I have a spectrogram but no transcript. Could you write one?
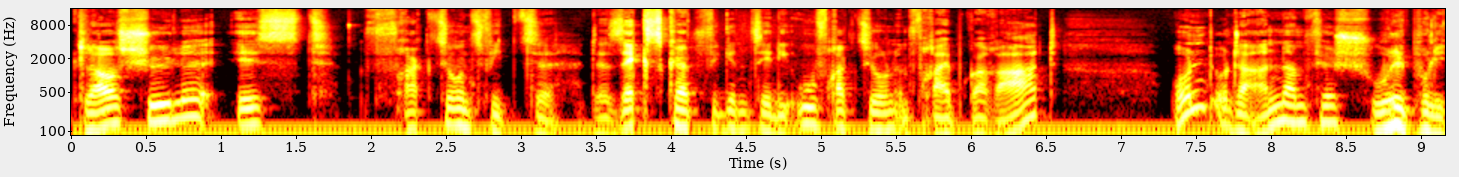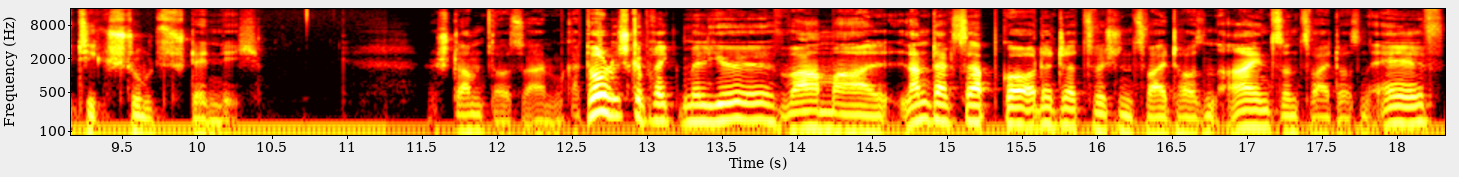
Klaus Schüle ist Fraktionsvize der sechsköpfigen CDU-Fraktion im Freiburger Rat und unter anderem für Schulpolitik zuständig. Er stammt aus einem katholisch geprägten Milieu, war mal Landtagsabgeordneter zwischen 2001 und 2011.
